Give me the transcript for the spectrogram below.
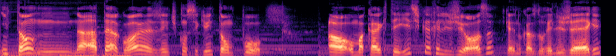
Então, até agora a gente conseguiu então pôr uma característica religiosa, que é no caso do religere,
